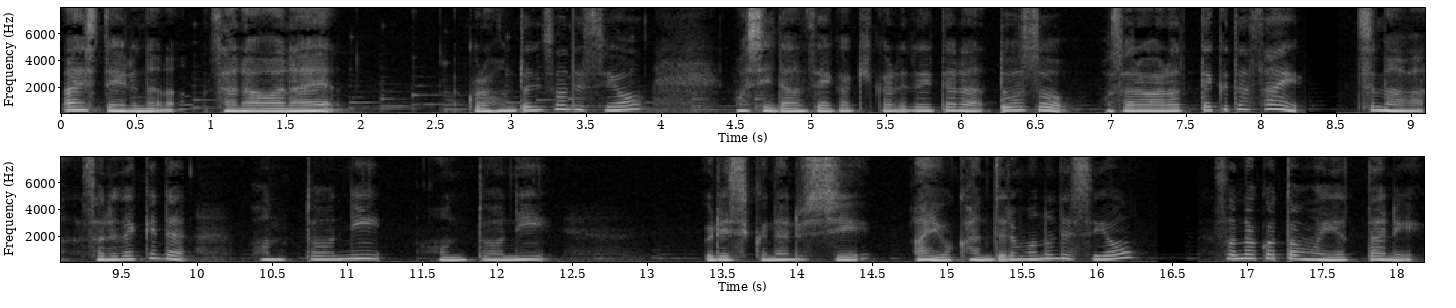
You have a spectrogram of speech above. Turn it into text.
愛しているなら皿を洗え。これ本当にそうですよ。もし男性が聞かれていたらどうぞお皿を洗ってください。妻はそれだけで本当に本当に嬉しくなるし愛を感じるものですよ。そんなことも言ったり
